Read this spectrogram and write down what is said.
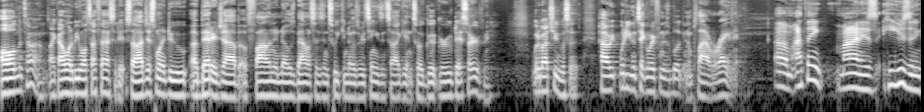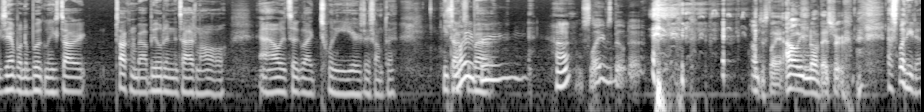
all the time. Like I want to be multifaceted. So I just want to do a better job of finding those balances and tweaking those routines until I get into a good groove that serves me. What about you? What's a, how what are you gonna take away from this book and apply right now? Um, I think mine is he used an example in the book when he started talking about building the Taj Mahal and how it took like 20 years or something. He talks about, huh? Slaves built that. I'm just saying. I don't even know if that's true. That's funny though.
